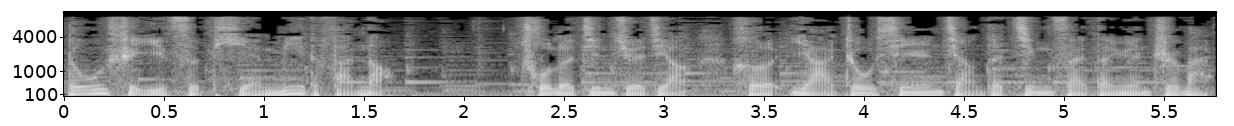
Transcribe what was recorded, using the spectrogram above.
都是一次甜蜜的烦恼。除了金爵奖和亚洲新人奖的竞赛单元之外，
